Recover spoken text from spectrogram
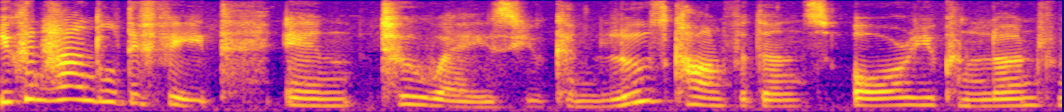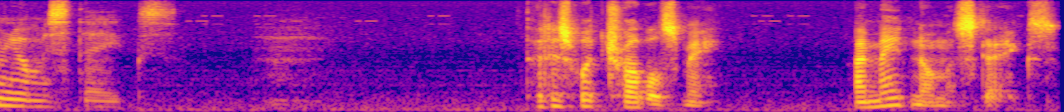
You can handle defeat in two ways. You can lose confidence or you can learn from your mistakes. Hmm. That is what troubles me. I made no mistakes.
